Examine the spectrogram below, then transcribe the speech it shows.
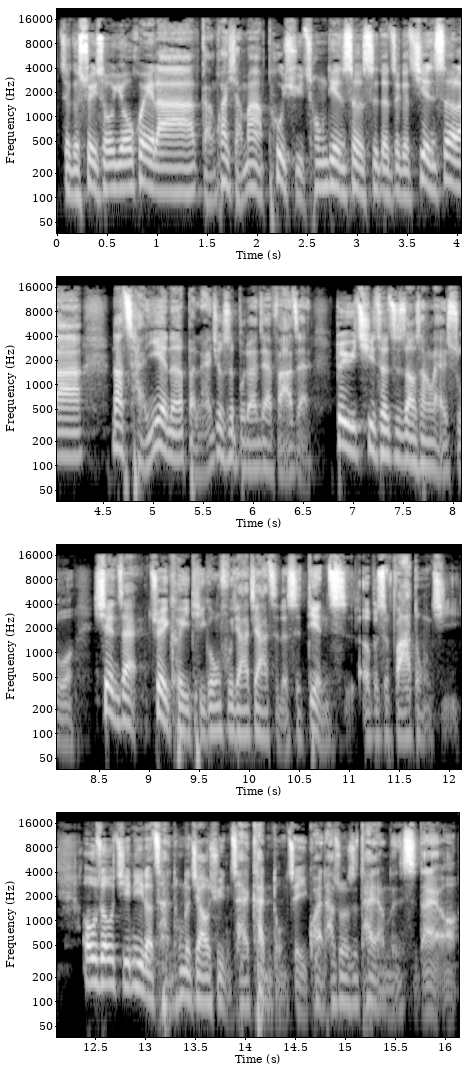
这个税收优惠啦？赶快想办法 push 充电设施的这个建设啦？那产业呢，本来就是不断在发展。对于汽车制造商来说，现在最可以提供附加价值的是电池，而不是发动机。欧洲经历了惨痛的教训，才看懂这一块。他说是太阳能时代哦。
